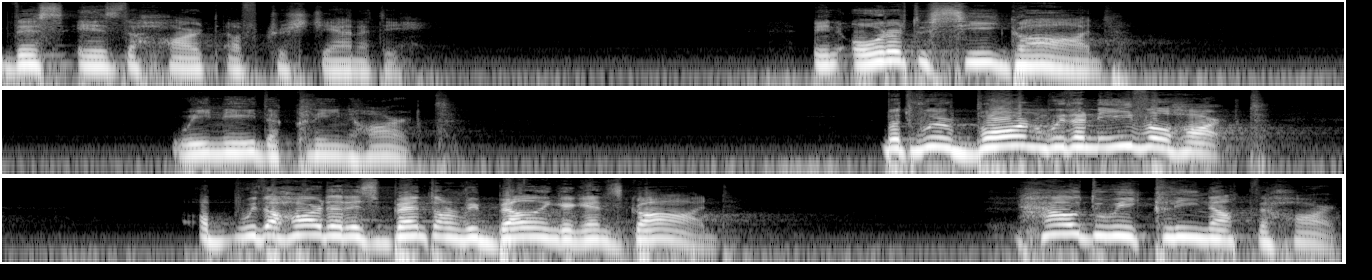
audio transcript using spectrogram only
this is the heart of Christianity. In order to see God, we need a clean heart. But we're born with an evil heart, with a heart that is bent on rebelling against God. How do we clean up the heart?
